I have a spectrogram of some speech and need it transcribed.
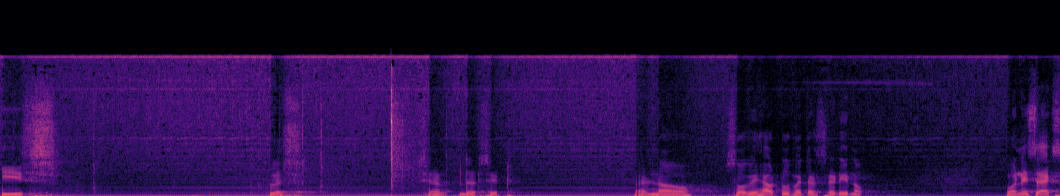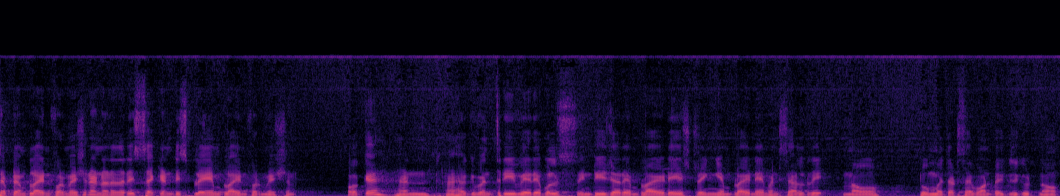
is plus. That's it. And now so we have two methods ready now. One is accept employee information and another is second display employee information. Okay? And I have given three variables integer employee ID string employee name and salary. Now two methods I want to execute now.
